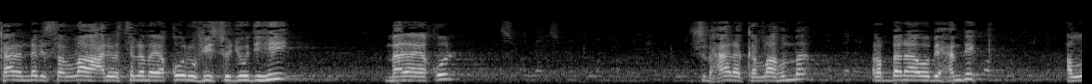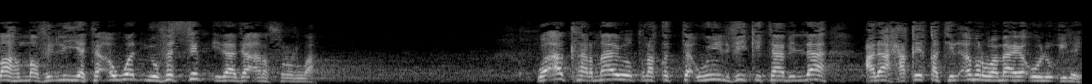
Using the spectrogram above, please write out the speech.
كان النبي صلى الله عليه وسلم يقول في سجوده ما لا يقول؟ سبحانك اللهم ربنا وبحمدك اللهم اغفر لي يتأول يفسر إذا جاء نصر الله. وأكثر ما يطلق التأويل في كتاب الله على حقيقة الأمر وما يؤول إليه.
